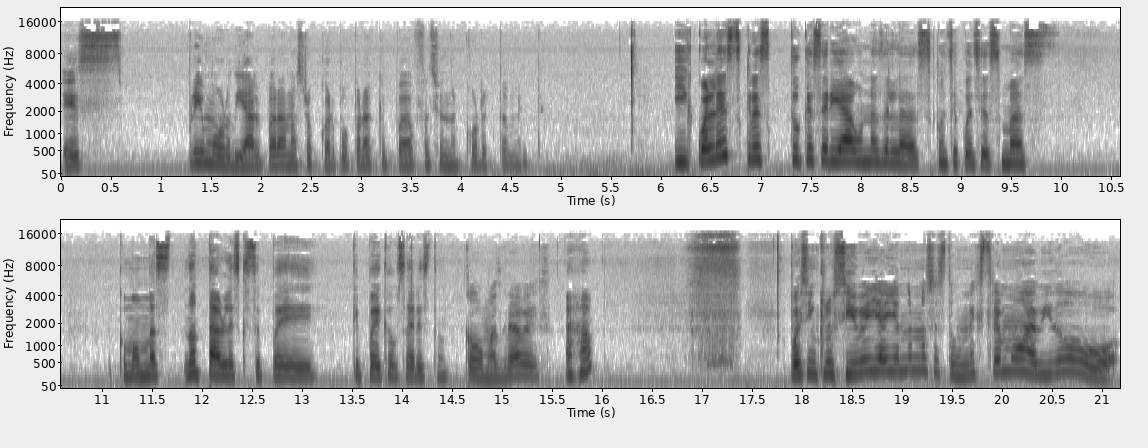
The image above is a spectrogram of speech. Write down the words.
es primordial para nuestro cuerpo para que pueda funcionar correctamente. ¿Y cuáles crees tú que sería una de las consecuencias más como más notables que se puede que puede causar esto? Como más graves. Ajá. Pues inclusive ya yéndonos hasta un extremo ha habido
